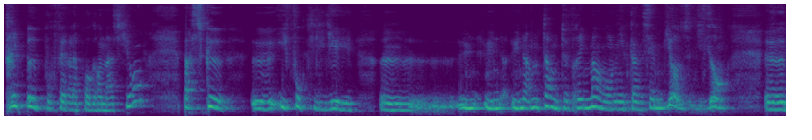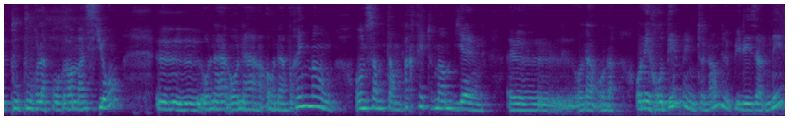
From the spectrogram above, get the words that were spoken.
très peu pour faire la programmation parce que euh, il faut qu'il y ait euh, une, entente vraiment, on est en symbiose, disons, pour, pour la programmation. Euh, on, a, on, a, on a vraiment, on s'entend parfaitement bien. Euh, on, a, on, a, on est rodé maintenant depuis les années.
